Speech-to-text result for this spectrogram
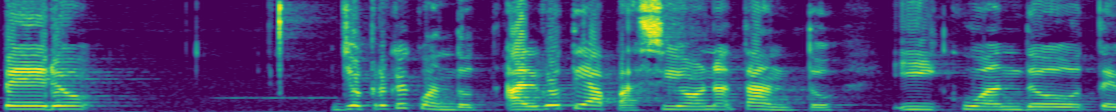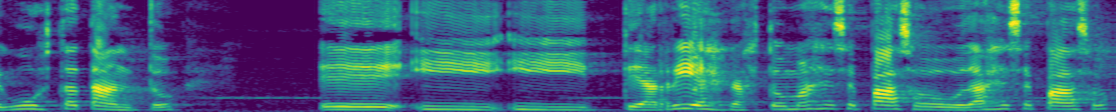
pero yo creo que cuando algo te apasiona tanto y cuando te gusta tanto eh, y, te arriesgas, tomas ese paso o das ese paso,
